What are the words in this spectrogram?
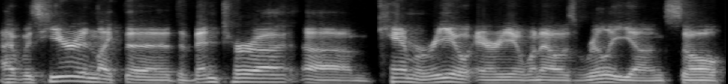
I was here in like the the Ventura um, Camarillo area when I was really young. So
